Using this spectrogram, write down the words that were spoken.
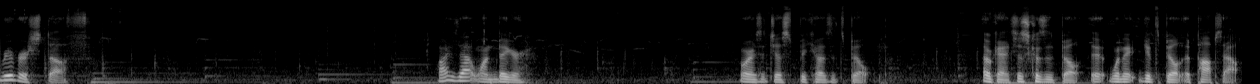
river stuff. Why is that one bigger? Or is it just because it's built? Okay, it's just because it's built. It, when it gets built, it pops out.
